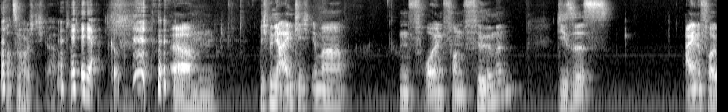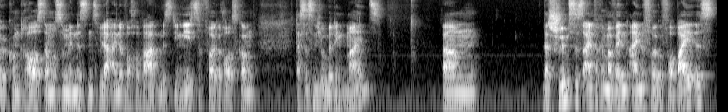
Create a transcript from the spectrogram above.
Trotzdem habe ich dich gehabt. ja, guck. ähm, ich bin ja eigentlich immer ein Freund von Filmen. Dieses eine Folge kommt raus, da musst du mindestens wieder eine Woche warten, bis die nächste Folge rauskommt. Das ist nicht unbedingt meins. Ähm, das Schlimmste ist einfach immer, wenn eine Folge vorbei ist,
